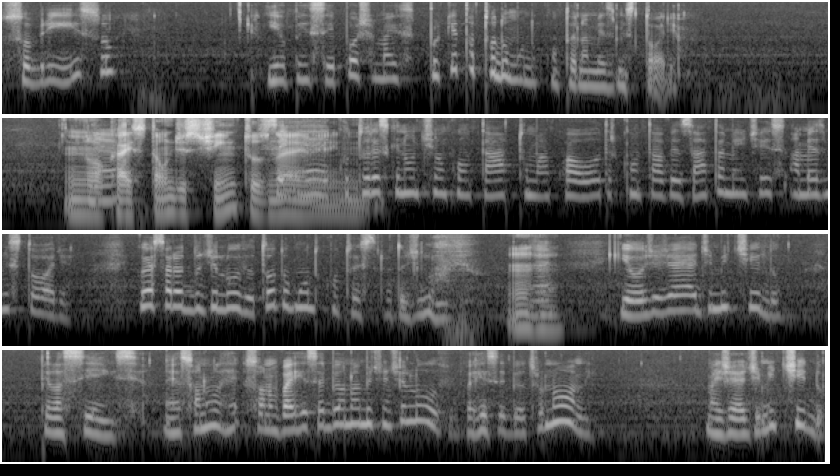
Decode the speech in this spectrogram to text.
sobre isso e eu pensei, poxa, mas por que está todo mundo contando a mesma história? Em locais tão distintos, Sim, né? É, culturas que não tinham contato uma com a outra contavam exatamente a mesma história. Igual a história do dilúvio, todo mundo contou a história do dilúvio. Uhum. Né? E hoje já é admitido pela ciência. Né? Só, não, só não vai receber o nome de dilúvio, vai receber outro nome, mas já é admitido.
